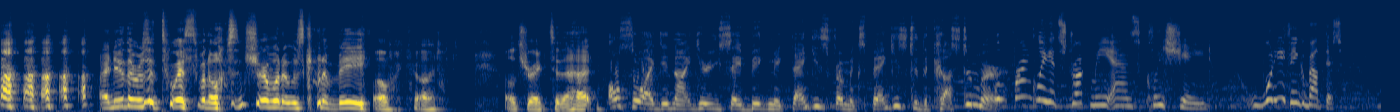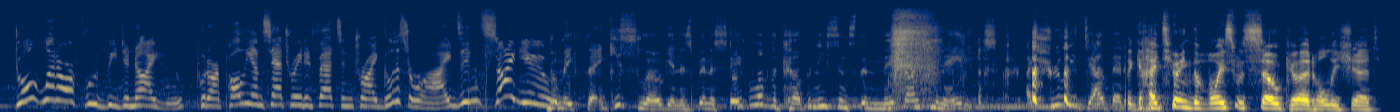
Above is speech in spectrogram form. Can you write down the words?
I knew there was a twist, but I wasn't sure what it was gonna be. Oh my god. I'll drink to that. Also, I did not hear you say Big McThankies from McSpankies to the customer. Well, frankly, it struck me as cliched. What do you think about this? Don't let our food be denied you. Put our polyunsaturated fats and triglycerides inside you. The McThankies slogan has been a staple of the company since the mid 1980s. I truly doubt that The guy doing the voice was so good. Holy shit.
